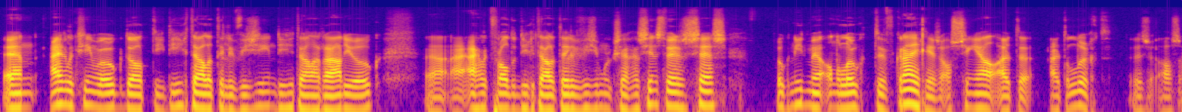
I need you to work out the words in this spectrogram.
En eigenlijk zien we ook dat die digitale televisie en digitale radio ook. Eigenlijk vooral de digitale televisie moet ik zeggen. Sinds 2006 ook niet meer analoog te verkrijgen is als signaal uit de, uit de lucht. Dus als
